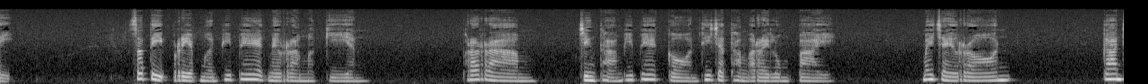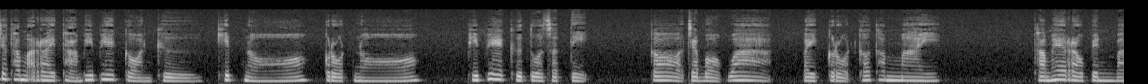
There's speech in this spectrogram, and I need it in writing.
ติ สติเปรียบเหมือนพิเภกในรามเกียรติ์พระรามจึงถามพิเภกก่อนที่จะทำอะไรลงไป ไม่ใจร้อน การจะทำอะไรถามพิเภกก่อนคือ คิดหนอ โกรธหนอ พิเภกคือตัวสติ ก็จะบอกว่าไปโกรธเขาทำไมทำให้เราเป็นบ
